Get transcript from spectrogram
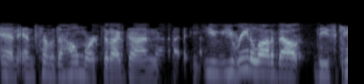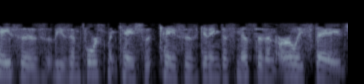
and and some of the homework that I've done, you you read a lot about these cases, these enforcement case, cases getting dismissed at an early stage.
